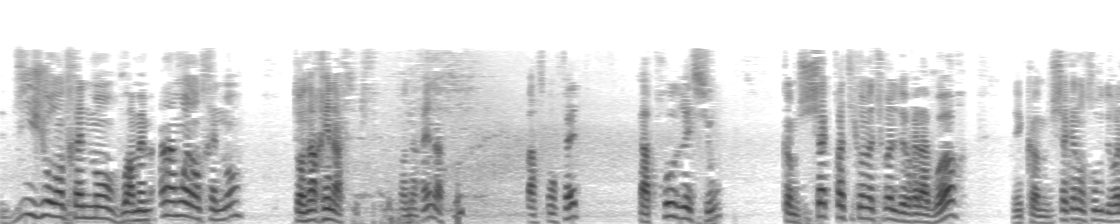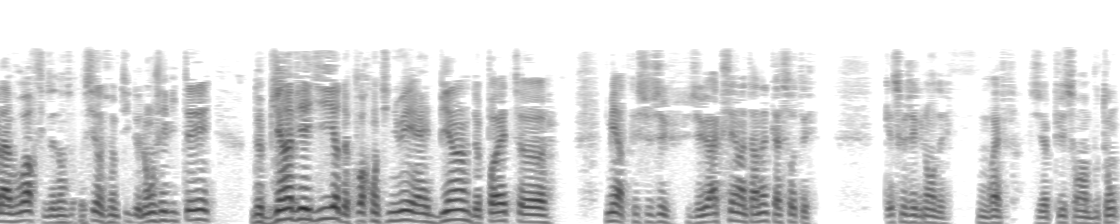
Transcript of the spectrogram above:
10 jours d'entraînement, voire même un mois d'entraînement, tu n'en as rien à foutre. Tu n'en as rien à foutre parce qu'en fait, ta progression, comme chaque pratiquant naturel devrait l'avoir, et comme chacun d'entre vous devrait l'avoir si vous êtes aussi dans une optique de longévité, de bien vieillir, de pouvoir continuer à être bien, de pas être... Euh... Merde, qu'est-ce que j'ai J'ai eu accès à Internet qui a sauté. Qu'est-ce que j'ai glandé Bref, j'ai appuyé sur un bouton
